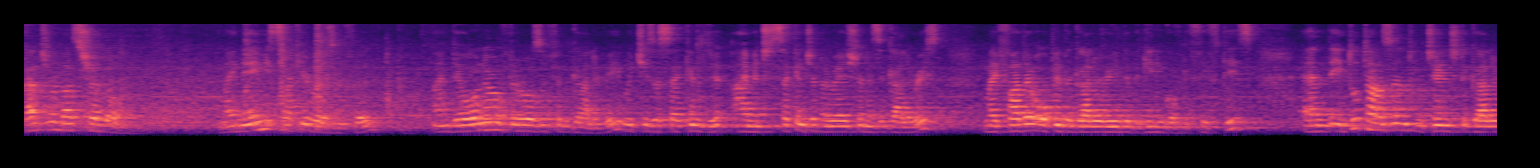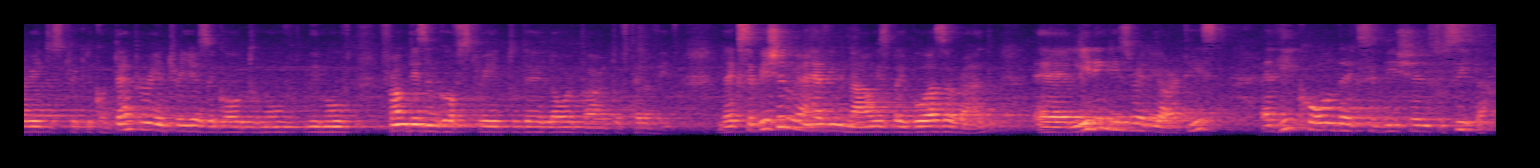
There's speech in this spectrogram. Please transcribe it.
Bus Shalom. My name is Zaki Rosenfeld. I'm the owner of the Rosenfeld Gallery, which is a second, I'm a second generation as a gallerist. My father opened the gallery in the beginning of the 50s. And in 2000, we changed the gallery to strictly contemporary, and three years ago, to move, we moved from Dizengoff Street to the lower part of Tel Aviv. The exhibition we are having now is by Boaz Arad, a leading Israeli artist, and he called the exhibition Sussita.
